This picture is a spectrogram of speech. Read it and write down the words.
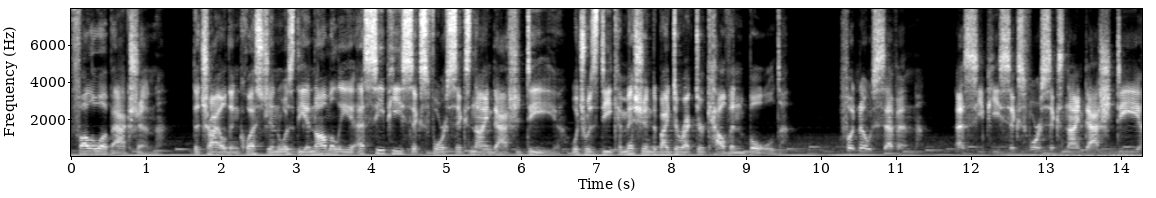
Follow-up action. The child in question was the anomaly SCP-6469-D, which was decommissioned by Director Calvin Bold. Footnote 7. SCP-6469-D,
